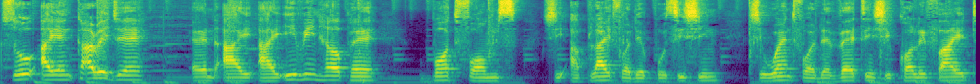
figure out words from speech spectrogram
So i encourage her and i i even help her bought forms. She applied for the position. She went for the vetting. She qualified.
